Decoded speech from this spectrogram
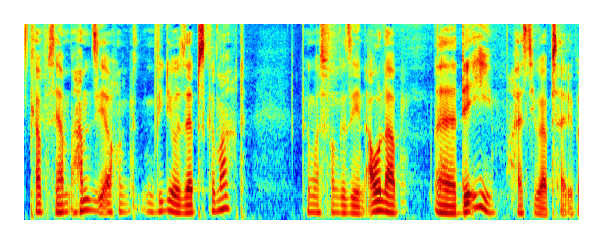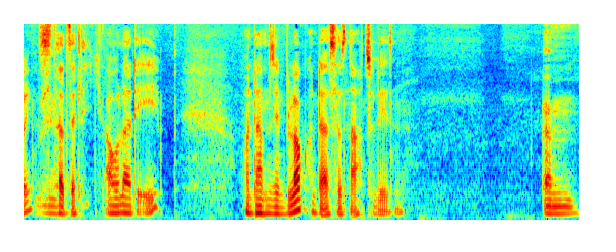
Ich glaube, sie haben, haben sie auch ein Video selbst gemacht. Irgendwas von gesehen. Aula.de heißt die Website übrigens, Ja. tatsächlich. Aula.de. Und da haben sie einen Blog und da ist das nachzulesen. Ähm,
